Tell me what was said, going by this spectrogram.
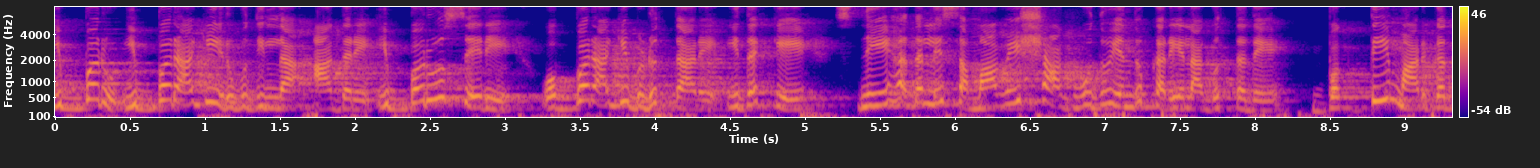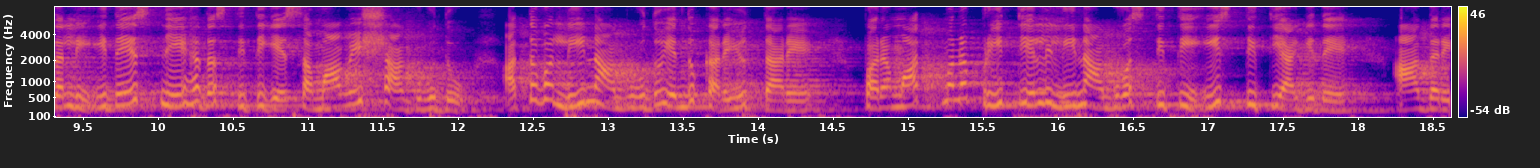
ಇಬ್ಬರು ಇಬ್ಬರಾಗಿ ಇರುವುದಿಲ್ಲ. ಆದರೆ ಇಬ್ಬರೂ ಸೇರಿ ಒಬ್ಬರಾಗಿ ಬಿಡುತ್ತಾರೆ. ಇದಕ್ಕೆ ಸ್ನೇಹದಲ್ಲಿ ಸಮಾವೇಶ ಆಗುವುದು ಎಂದು ಕರೆಯಲಾಗುತ್ತದೆ. ಭಕ್ತಿ ಮಾರ್ಗದಲ್ಲಿ ಇದೇ ಸ್ನೇಹದ ಸ್ಥಿತಿಗೆ ಸಮಾವೇಶ ಆಗುವುದು ಅಥವಾ ಲೀನ ಆಗುವುದು ಎಂದು ಕರೆಯುತ್ತಾರೆ. ಪರಮಾತ್ಮನ ಪ್ರೀತಿಯಲ್ಲಿ ಲೀನ ಆಗುವ ಸ್ಥಿತಿ ಈ ಸ್ಥಿತಿಯಾಗಿದೆ. ಆದರೆ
